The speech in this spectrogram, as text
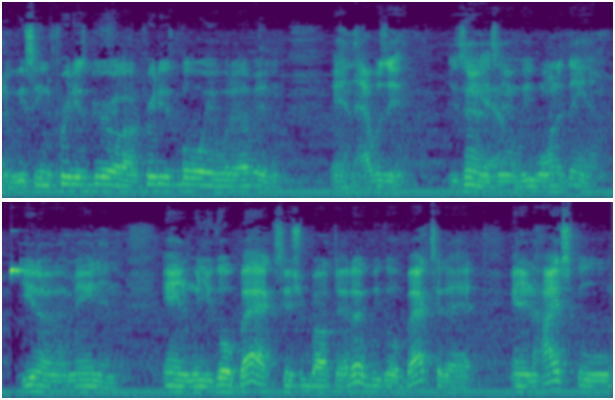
And we seen the prettiest girl or the prettiest boy or whatever and and that was it. You see what i'm saying? We wanted them. You know what i mean? And and when you go back since you brought that up we go back to that. And in high school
